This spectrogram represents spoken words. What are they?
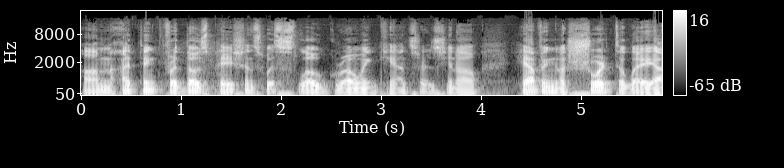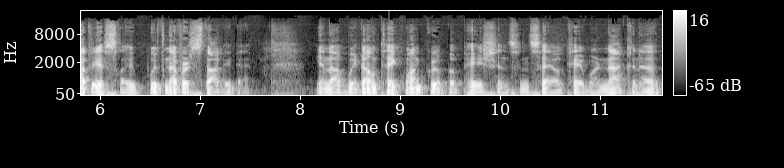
um, I think for those patients with slow growing cancers, you know, having a short delay, obviously, we've never studied it. You know, we don't take one group of patients and say, okay, we're not going to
